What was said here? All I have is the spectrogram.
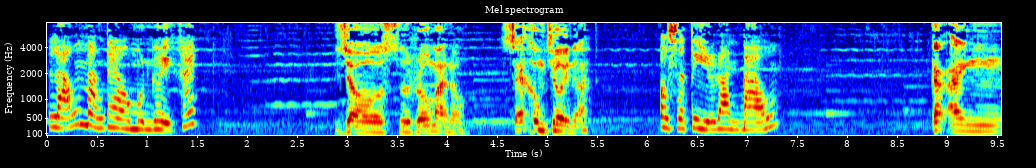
lão mang theo một người khách. Joe Romano sẽ không chơi nữa. Orsatti loan báo. Các anh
